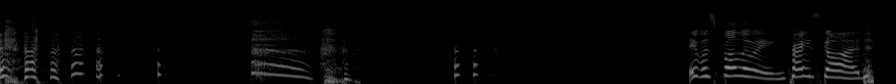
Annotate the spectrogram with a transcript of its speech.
it was following. Praise God.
